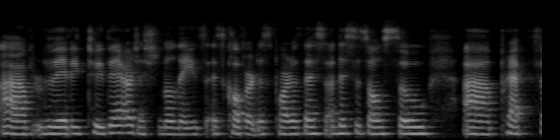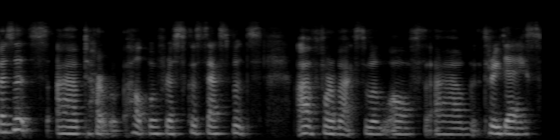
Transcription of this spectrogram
um, relating to their additional needs is covered as part of this. And this is also um, prep visits um, to help, help with risk assessments uh, for a maximum of um, three days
